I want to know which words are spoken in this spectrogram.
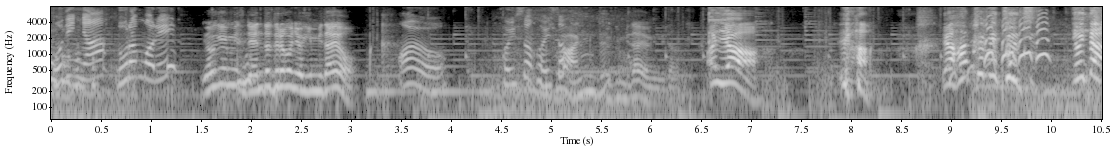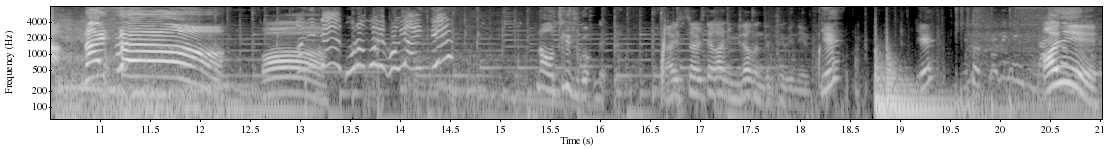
어딨냐? 노란 머리? 여기입니다. Ender Dragon 여기입니다요. 아유 거 있어 거 있어? 아닌데? 여기입니다 여기입니다. 아니 야, 야, 야 heart beat 지- 여기 있다. nice. 와 노란머리 거기 아닌데? 나 어떻게 죽어? nice 할 때가 아닙니다 근데 케빈님. 예? 케빈님 아니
